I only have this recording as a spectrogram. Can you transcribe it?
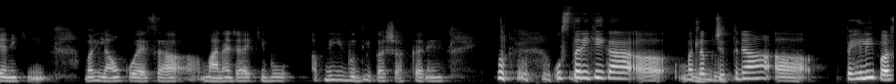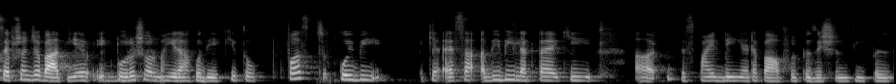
यानी कि महिलाओं को ऐसा माना जाए कि वो अपनी ही बुद्धि पर शक करें उस तरीके का आ, मतलब जितना आ, पहली परसेप्शन जब आती है एक पुरुष और महिला को देख के तो फ़र्स्ट कोई भी क्या ऐसा अभी भी लगता है कि despite being at a powerful position people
